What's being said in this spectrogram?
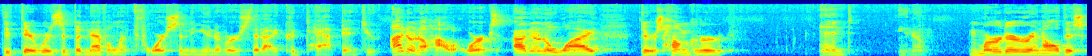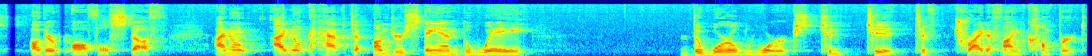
that there was a benevolent force in the universe that I could tap into. I don't know how it works. I don't know why there's hunger and, you know, murder and all this other awful stuff. I don't I don't have to understand the way the world works to to to try to find comfort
